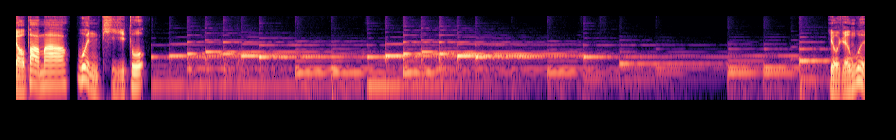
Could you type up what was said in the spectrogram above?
小爸妈问题多。有人问：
